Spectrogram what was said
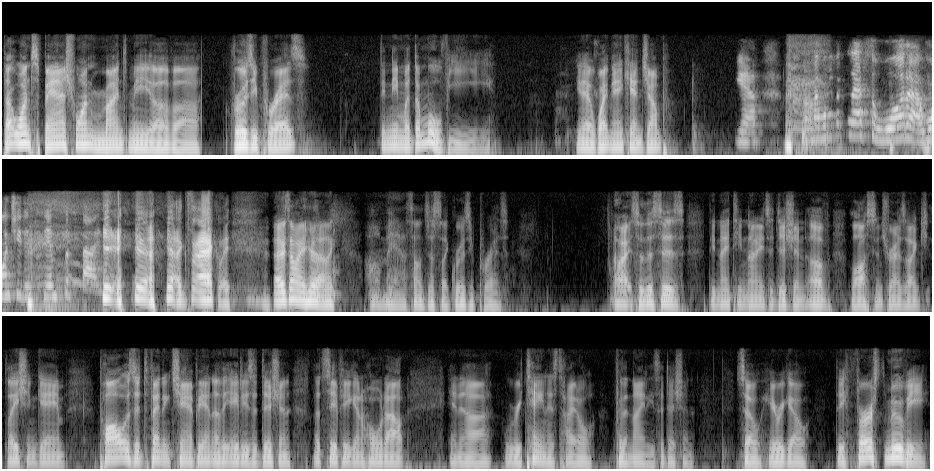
That one Spanish one reminds me of uh, Rosie Perez, the name of the movie. You know, White Man Can't Jump. Yeah. I want a glass of water, I want you to sympathize. yeah, yeah, exactly. Every time I hear that, I'm like, oh man, that sounds just like Rosie Perez. All right, so this is the 1990s edition of Lost in Translation game. Paul is the defending champion of the 80s edition. Let's see if he can hold out and uh, retain his title for the 90s edition. So here we go. The first movie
